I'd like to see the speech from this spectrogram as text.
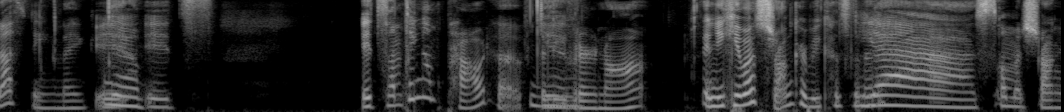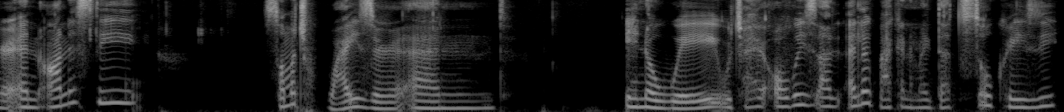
nothing like it, Yeah. it's it's something i'm proud of believe it or not And you came out stronger because of it. yeah, so much stronger. And honestly, so much wiser. And in a way, which I always, I, I look back and I'm like, that's so crazy.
